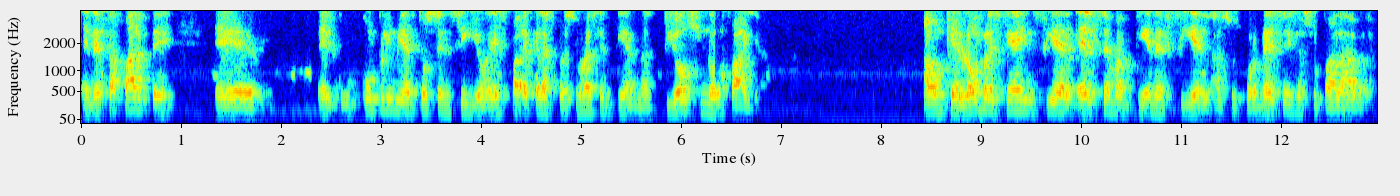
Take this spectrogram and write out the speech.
En esa parte, eh, el cumplimiento sencillo es para que las personas entiendan, Dios no falla. Aunque el hombre sea infiel, él se mantiene fiel a sus promesas y a su palabra.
